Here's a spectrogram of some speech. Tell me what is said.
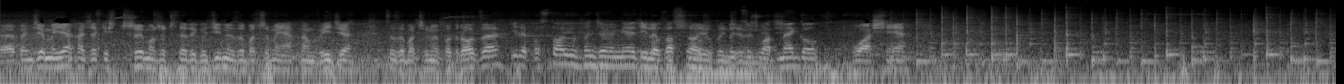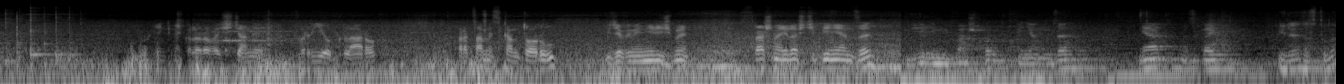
E, będziemy jechać jakieś 3, może 4 godziny, zobaczymy jak nam wyjdzie, co zobaczymy po drodze. Ile postojów będziemy mieć? Ile bo zawsze postojów może być będziemy coś mieć? ładnego. Właśnie. Kolorowe ściany w Rio Claro. Wracamy z kantoru, gdzie wymieniliśmy straszne ilości pieniędzy. Wzięli mi paszport, pieniądze. Nie, na sklep Ile za stówę?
